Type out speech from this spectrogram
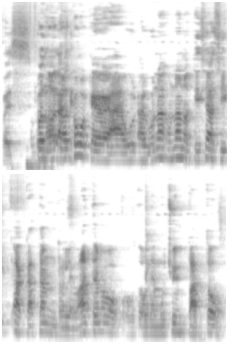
pues, Pues no, la no es como que alguna una noticia así acá tan relevante, ¿no? O, o de mucho impacto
